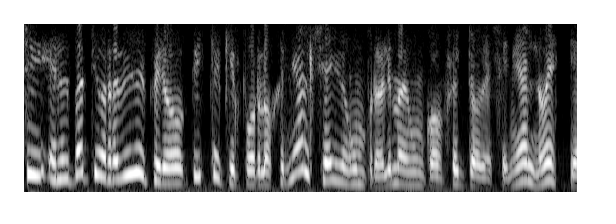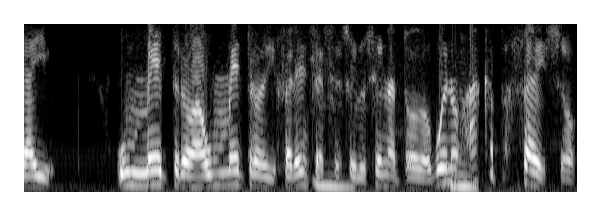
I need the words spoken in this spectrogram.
sí, en el patio revive, pero viste que por lo general si hay algún problema, algún conflicto de señal, no es que hay un metro a un metro de diferencia se soluciona todo. Bueno, acá pasa eso.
